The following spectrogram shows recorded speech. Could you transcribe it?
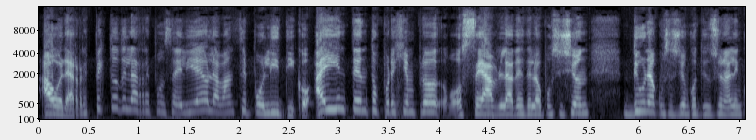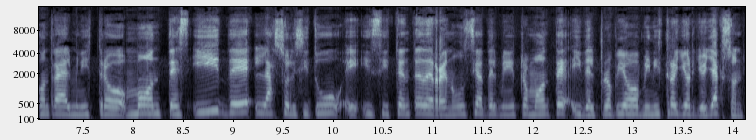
Ahora, respecto de la responsabilidad o el avance político, hay intentos, por ejemplo, o se habla desde la oposición de una acusación constitucional en contra del ministro Montes y de la solicitud eh, insistente de renuncia del ministro Montes y del propio ministro Giorgio Jackson.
